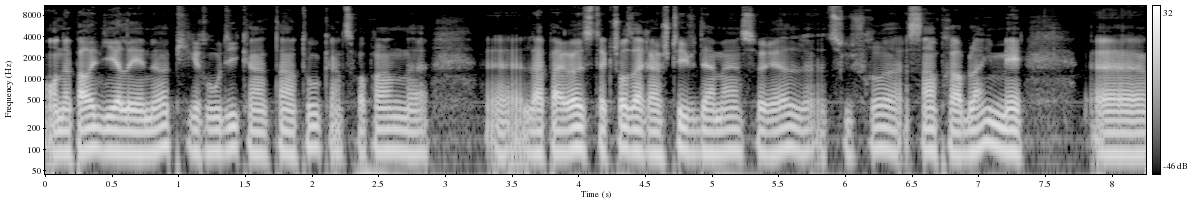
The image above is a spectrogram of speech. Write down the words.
on a parlé d'Yelena, puis Rudy, quand, tantôt, quand tu vas prendre euh, la parole, si tu quelque chose à rajouter évidemment sur elle, tu le feras sans problème. Mais euh,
